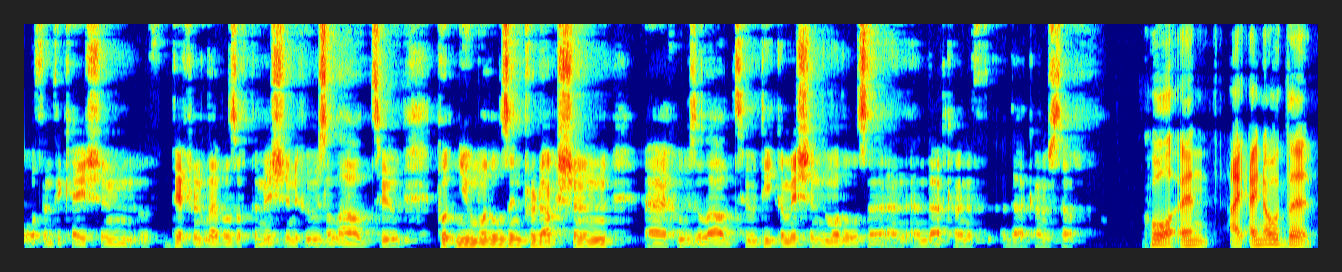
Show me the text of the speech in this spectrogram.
authentication of different levels of permission, who's allowed to put new models in production, uh, who's allowed to decommission the models, uh, and, and that kind of that kind of stuff. Cool. And I, I know that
